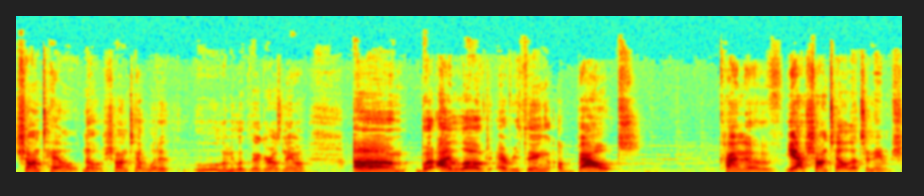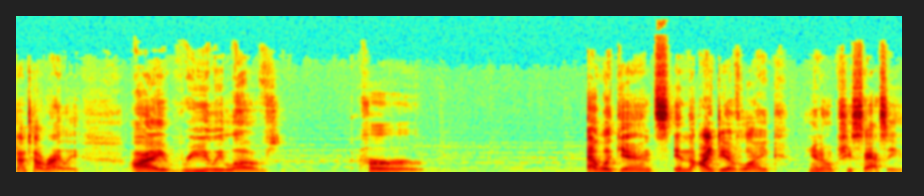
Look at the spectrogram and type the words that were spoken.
Chantel? No, Chantel. What is? Ooh, let me look that girl's name up. Um, but I loved everything about kind of yeah, Chantel. That's her name, Chantel Riley. I really loved her elegance in the idea of like you know she's sassy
